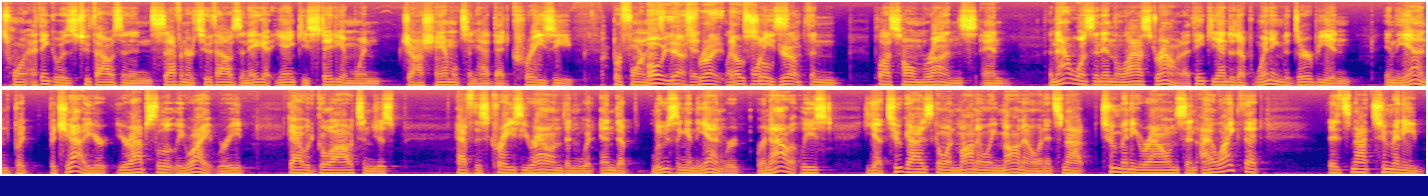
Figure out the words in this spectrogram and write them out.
tw- I think it was 2007 or 2008 at Yankee Stadium when Josh Hamilton had that crazy performance. Oh, yes, right. That Like was so 20 good. something plus home runs, and and that wasn't in the last round. I think he ended up winning the Derby in in the end. But but yeah, you're you're absolutely right. Where he guy would go out and just have this crazy round, then would end up losing in the end. Where where now at least you got two guys going mano a mano, and it's not too many rounds. And I like that it's not too many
